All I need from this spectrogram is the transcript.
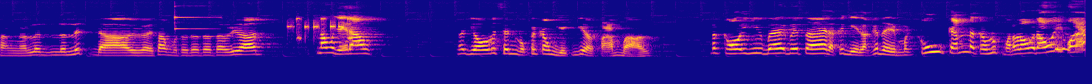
thằng, thằng, lên, lên leader rồi xong rồi từ từ từ từ đi lên. Nó có vậy đâu. Nó vô nó xin một cái công việc như là tạm bợ. Nó coi như bbt là cái gì là cái gì mà cứu cánh ở trong lúc mà nó đói đói quá.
